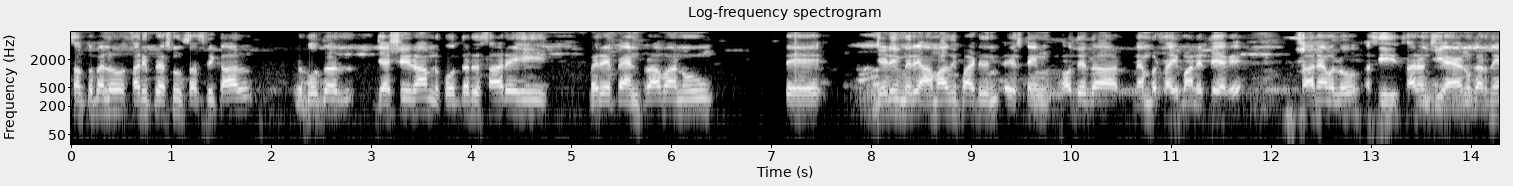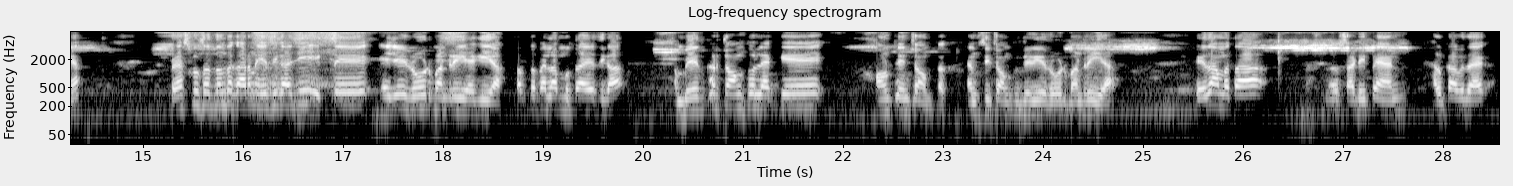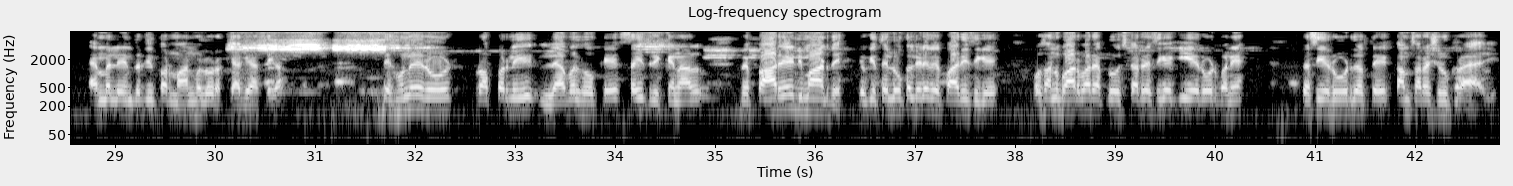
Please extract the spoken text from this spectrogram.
ਸਭ ਤੋਂ ਪਹਿਲਾਂ ਸਾਰੀ ਪ੍ਰੈਸ ਨੂੰ ਸਤਿ ਸ੍ਰੀ ਅਕਾਲ। ਨਕੋਦਰ, ਜੈ ਸ਼੍ਰੀ ਰਾਮ। ਨਕੋਦਰ ਦੇ ਸਾਰੇ ਹੀ ਮੇਰੇ ਭੈਣ ਭਰਾਵਾਂ ਨੂੰ ਤੇ ਜਿਹੜੇ ਮੇਰੇ ਆਮ ਆਦਮੀ ਪਾਰਟੀ ਦੇ ਇਸ ਟਾਈਮ ਅਹੁਦੇਦਾਰ, ਮੈਂਬਰ ਸਾਹਿਬਾਨ ਇੱਥੇ ਹੈਗੇ, ਸਾਰਿਆਂ ਵੱਲੋਂ ਅਸੀਂ ਸਾਰਿਆਂ ਨੂੰ ਜੀ ਆਇਆਂ ਨੂੰ ਕਰਦੇ ਹਾਂ। ਪ੍ਰੈਸ ਨੂੰ ਸੱਦਣ ਦਾ ਕਾਰਨ ਇਹ ਸੀਗਾ ਜੀ, ਇੱਕ ਤੇ ਇਹ ਜਿਹੜੀ ਰੋਡ ਬਣ ਰਹੀ ਹੈਗੀ ਆ, ਸਭ ਤੋਂ ਪਹਿਲਾ ਮੁੱਦਾ ਇਹ ਸੀਗਾ, ਅੰਬੇਦਕਰ ਚੌਂਕ ਤੋਂ ਲੈ ਕੇ ਫਾਊਂਟੇਨ ਚੌਂਕ ਤੱਕ ਐਮਸੀ ਚੌਂਕ ਜਿਹੜੀ ਰੋਡ ਬਣ ਰਹੀ ਆ, ਇਹਦਾ ਮਤਾ ਸਾਡੀ ਭੈਣ, ਹਲਕਾ ਵਿਧਾਇਕ ਐਮਐਲਏ ਇੰਦਰਜੀਤ ਕੌਰ ਮਾਨ ਵੱਲੋਂ ਰੱਖਿਆ ਗਿਆ ਸੀਗਾ। ਤੇ ਹੁਣ ਇਹ ਰੋਡ ਪ੍ਰੋਪਰਲੀ ਲੈਵਲ ਹੋ ਕੇ ਸਹੀ ਤਰੀਕੇ ਨਾਲ ਵਪਾਰੀਆਂ ਦੀ ਡਿਮਾਂਡ ਦੇ ਕਿਉਂਕਿ ਇੱਥੇ ਲੋਕਲ ਜਿਹੜੇ ਵਪਾਰੀ ਸੀਗੇ, ਉਹ ਸਾਨੂੰ ਬਾਰ-ਬਾਰ ਅਪਰੋਚ ਕਰ ਰਹੇ ਸੀਗੇ ਕਿ ਇਹ ਰੋਡ ਬਣੇ ਤੇ ਅਸੀਂ ਇਹ ਰੋਡ ਦੇ ਉੱਤੇ ਕੰਮ ਸਾਰਾ ਸ਼ੁਰੂ ਕਰਾਇਆ ਜੀ।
